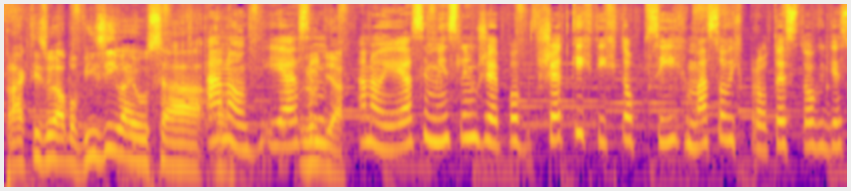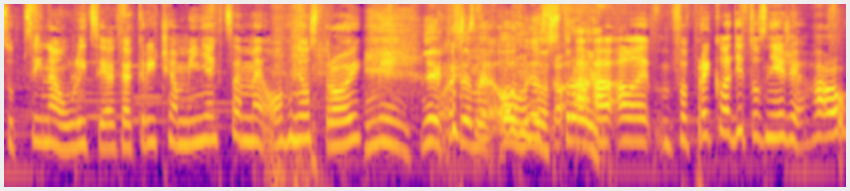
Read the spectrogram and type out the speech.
praktizuje alebo vyzývajú sa e, Áno, ja si, ľudia. áno, ja si myslím, že po všetkých týchto psích masových protestoch, kde sú psi na uliciach a kričia, my nechceme ohňostroj. My nechceme ohňostroj. A, ale v preklade to znie, že hau,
